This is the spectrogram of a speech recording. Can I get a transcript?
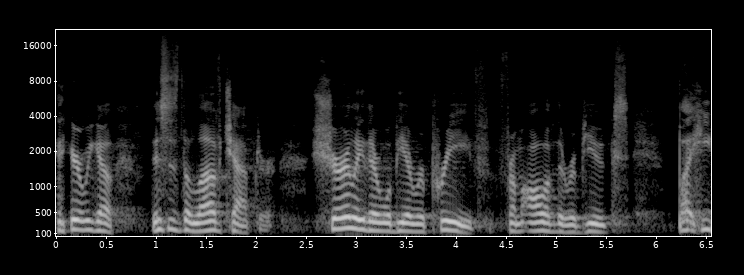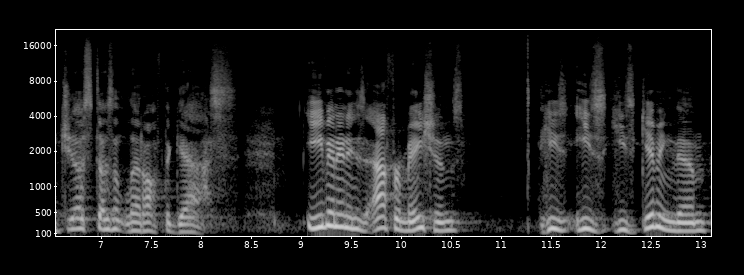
here we go. This is the love chapter. Surely there will be a reprieve from all of the rebukes, but he just doesn't let off the gas. Even in his affirmations, he's, he's, he's giving them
